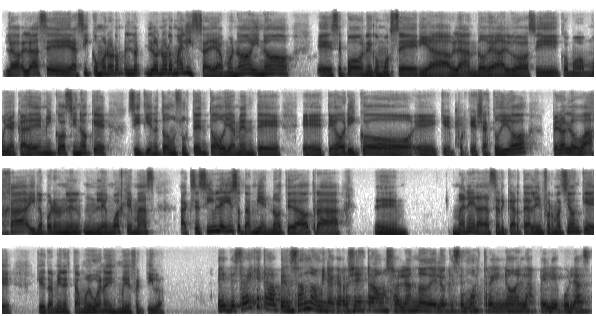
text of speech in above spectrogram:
lo, hace así como lo, normaliza, digamos, ¿no? Y no eh, se pone como seria hablando de algo así como muy académico, sino que sí tiene todo un sustento, obviamente, eh, teórico, eh, que, porque ella estudió, pero lo baja y lo pone en un, lenguaje más accesible y eso también, ¿no? Te da otra manera de acercarte a la información que, que también está muy buena y es muy efectiva. ¿Sabes qué estaba pensando? Mira, que recién estábamos hablando de lo que se muestra y no en las películas.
